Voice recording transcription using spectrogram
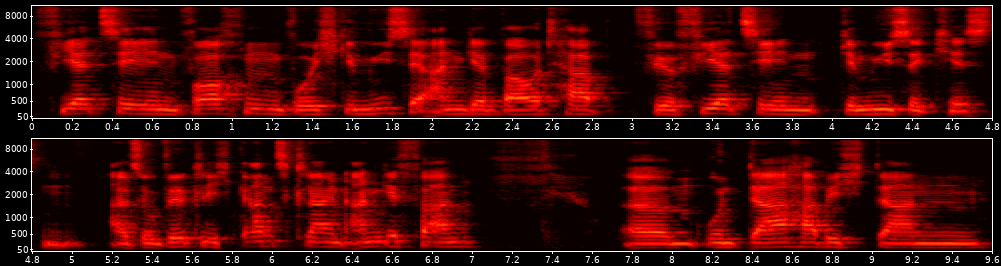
14 Wochen, wo ich Gemüse angebaut habe, für 14 Gemüsekisten. Also wirklich ganz klein angefangen. Ähm, und da habe ich dann,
